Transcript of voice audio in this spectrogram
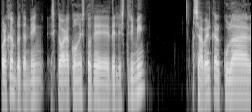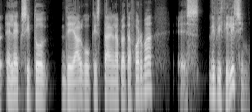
por ejemplo, también es que ahora con esto de, del streaming, saber calcular el éxito de algo que está en la plataforma es dificilísimo.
